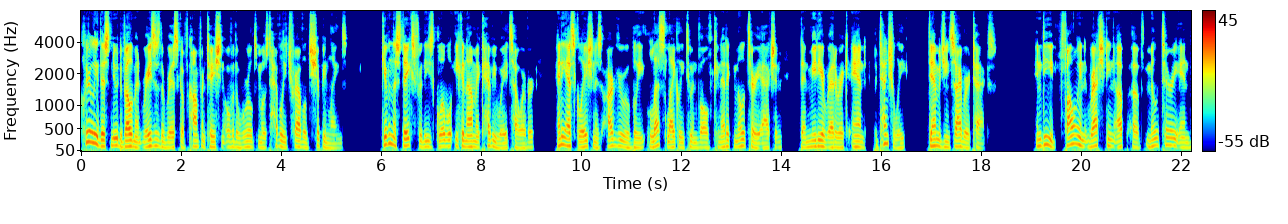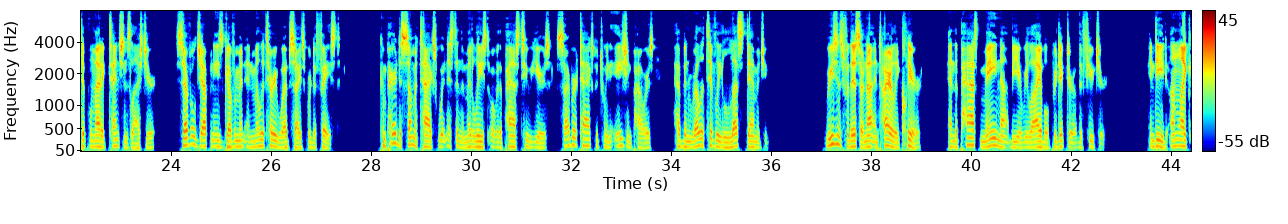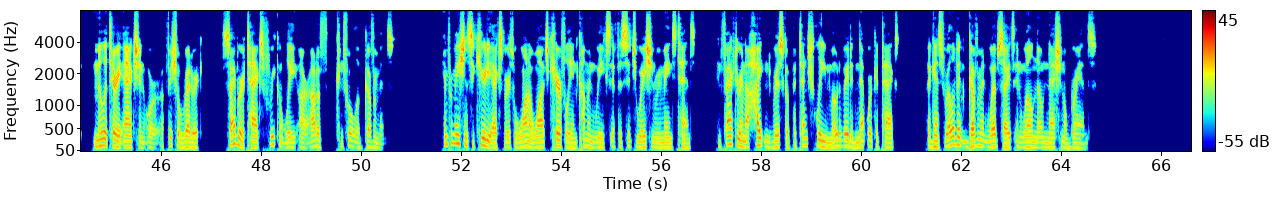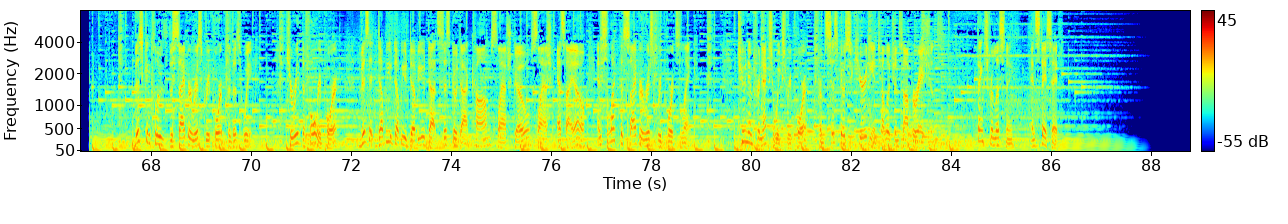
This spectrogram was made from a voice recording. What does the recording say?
Clearly, this new development raises the risk of confrontation over the world's most heavily traveled shipping lanes. Given the stakes for these global economic heavyweights, however, any escalation is arguably less likely to involve kinetic military action than media rhetoric and, potentially, damaging cyber attacks. Indeed, following ratcheting up of military and diplomatic tensions last year, several Japanese government and military websites were defaced. Compared to some attacks witnessed in the Middle East over the past two years, cyber attacks between Asian powers have been relatively less damaging. Reasons for this are not entirely clear, and the past may not be a reliable predictor of the future. Indeed, unlike military action, or official rhetoric, cyber attacks frequently are out of control of governments. Information security experts will want to watch carefully in coming weeks if the situation remains tense and factor in a heightened risk of potentially motivated network attacks against relevant government websites and well known national brands. This concludes the Cyber Risk Report for this week. To read the full report, Visit www.cisco.com slash go slash SIO and select the Cyber Risk Reports link. Tune in for next week's report from Cisco Security Intelligence Operations. Thanks for listening and stay safe.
